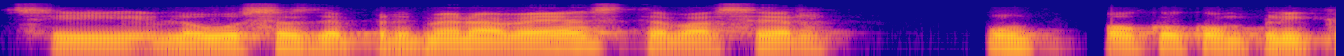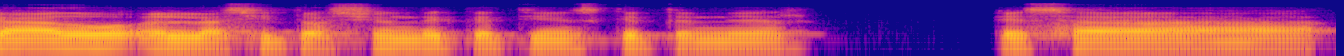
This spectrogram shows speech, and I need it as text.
si lo usas de primera vez te va a ser un poco complicado en la situación de que tienes que tener esa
